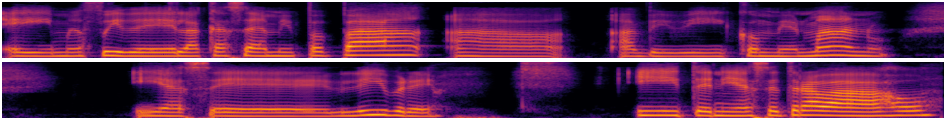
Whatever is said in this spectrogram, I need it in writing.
Y me fui de la casa de mi papá a, a vivir con mi hermano y a ser libre. Y tenía ese trabajo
